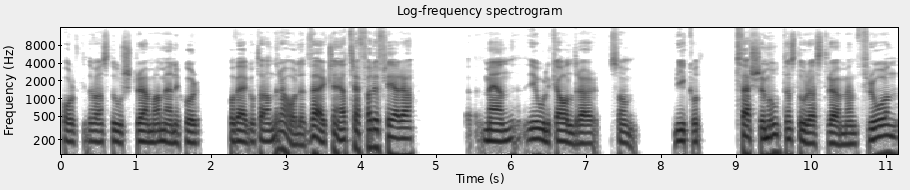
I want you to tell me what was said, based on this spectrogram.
folk, det var en stor ström av människor på väg åt andra hållet. Verkligen. Jag träffade flera eh, män i olika åldrar som gick åt tvärs emot den stora strömmen från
